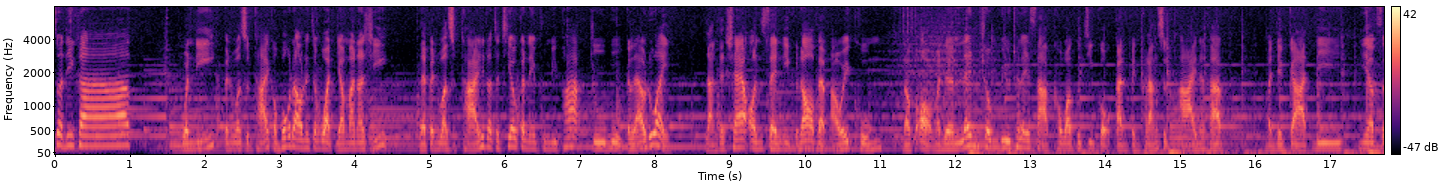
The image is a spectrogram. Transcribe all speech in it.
สวัสดีครับ วันนี้เป็นวันสุดท้ายของพวกเราในจังหวัดยามานาชิ และเป็นวันสุดท้ายที่เราจะเที่ยวกันในภูมิภาคจูบุกันแล้วด้วย หลังจากแช่ออนเซ็นอีกรอบแบบเอาให้คุ้ม เราก็ออกมาเดินเล่นชมวิวทะเลสาบคาวากุจิโกะกันเป็นครั้งสุดท้ายนะครับ บรรยากาศดีเงียบส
